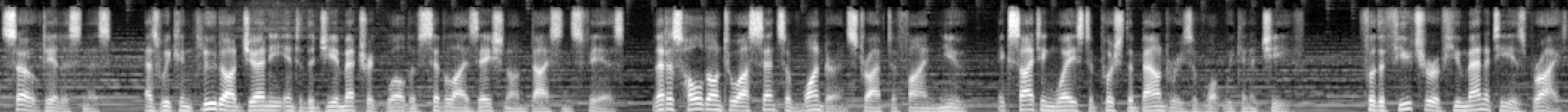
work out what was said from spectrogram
So, dear listeners, as we conclude our journey into the geometric world of civilization on Dyson spheres, let us hold on to our sense of wonder and strive to find new, exciting ways to push the boundaries of what we can achieve. For the future of humanity is bright,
